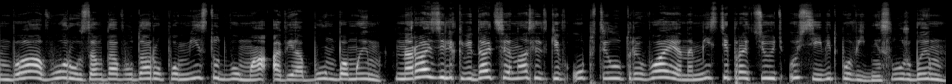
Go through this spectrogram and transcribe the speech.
МВА, ворог завдав удару по місту двома авіабомбами. Наразі ліквідація наслідків обстрілу триває. На місці працюють усі відповідні служби.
